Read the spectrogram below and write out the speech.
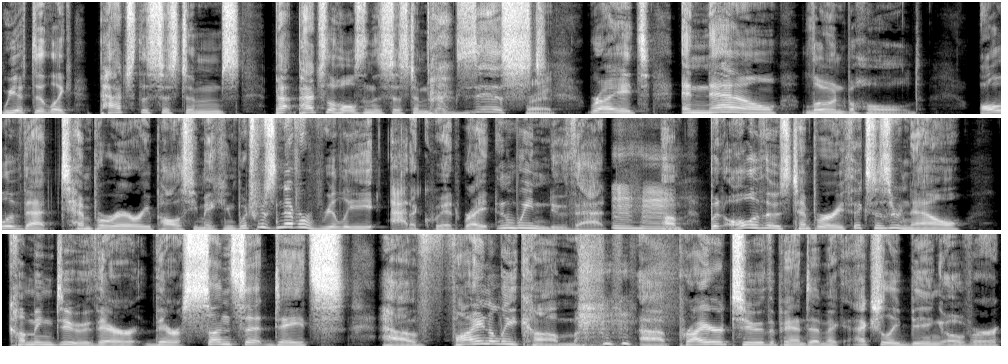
We have to like patch the systems, pa- patch the holes in the system that exist, Right. right? And now, lo and behold. All of that temporary policymaking, which was never really adequate, right? And we knew that. Um, but all of those temporary fixes are now coming due. Their their sunset dates have finally come uh, prior to the pandemic actually being over,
